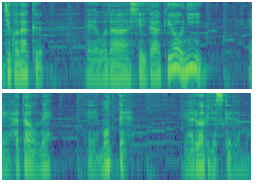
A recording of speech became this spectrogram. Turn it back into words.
事故なく、えー、横断していただくように、えー、旗をね、え持ってやるわけですけれども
